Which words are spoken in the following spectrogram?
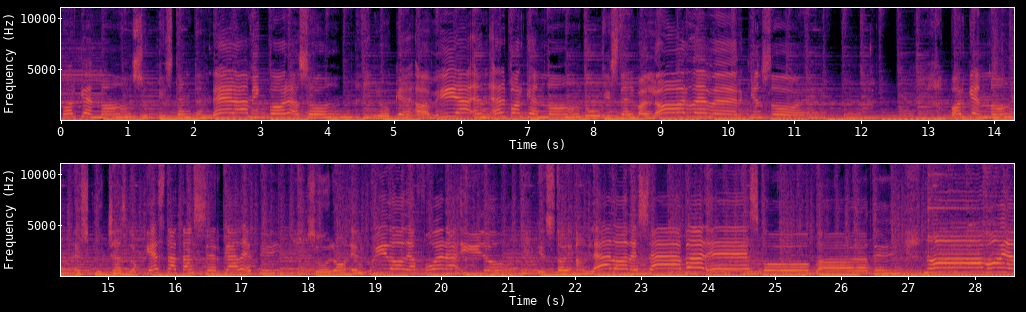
Porque no supiste entender a mi corazón lo que había en él, porque no tuviste el valor de ver quién soy. Porque no escuchas lo que está tan cerca de ti, solo el ruido estoy a un lado desaparezco para ti. No voy a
